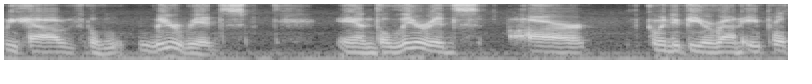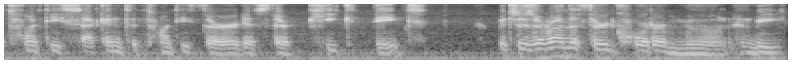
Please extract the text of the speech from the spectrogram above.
we have the Lyrids, and the Lyrids are going to be around April 22nd and 23rd as their peak date, which is around the third quarter moon. And we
